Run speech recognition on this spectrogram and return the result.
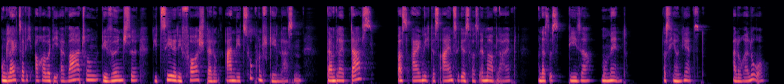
und gleichzeitig auch aber die Erwartung, die Wünsche, die Ziele, die Vorstellung an die Zukunft gehen lassen, dann bleibt das, was eigentlich das Einzige ist, was immer bleibt. Und das ist dieser Moment. Das Hier und Jetzt. Hallo, hallo.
